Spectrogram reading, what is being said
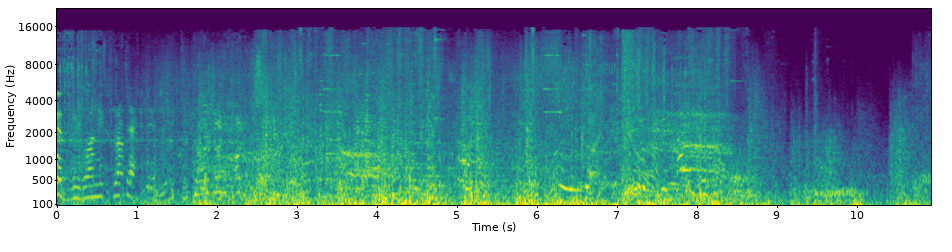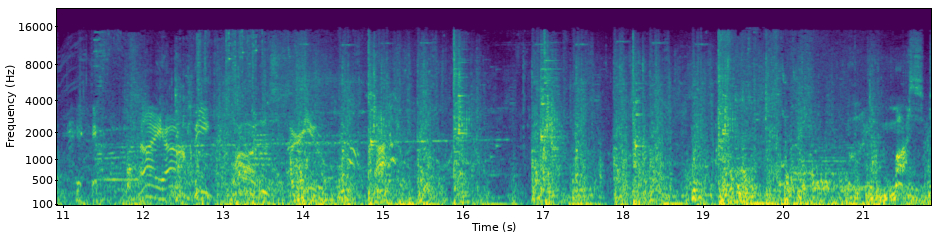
Everyone is protected. I have big plans for you. My masterpiece.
